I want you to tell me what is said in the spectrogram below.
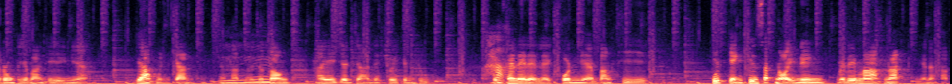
โรงพยาบาลเองเนี่ยยากเหมือนกันนะครับอืมอาจจะต้องให้ญาติๆได้ช่วยกันดูค่ะคนไข้ในหลาย ๆ คนเนี่ยบางทีพูดเก่งขึ้นสักหน่อยนึงไม่ได้มากนักอย่างเงี้ยนะครับ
